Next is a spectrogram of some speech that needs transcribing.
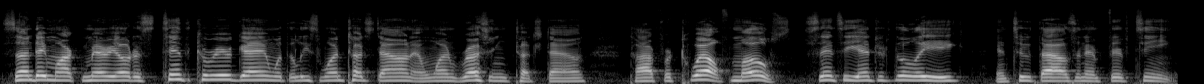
Sunday marked Mariota's 10th career game with at least one touchdown and one rushing touchdown, tied for 12th most since he entered the league in 2015.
